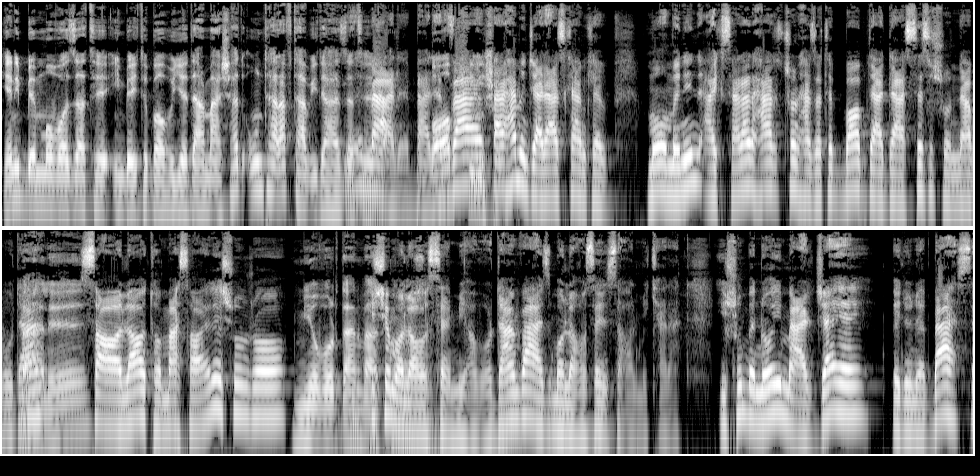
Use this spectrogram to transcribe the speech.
یعنی به موازات این بیت بابیه در مشهد اون طرف تبعید حضرت بله بله. باب و شد. بر همین جهت از کم که مؤمنین اکثرا هر چون حضرت باب در دسترسشون نبودن بله. سوالات و مسائلشون رو می آوردن و پیش از مولا حسین می آوردن و از مولا حسین سوال می‌کردن. ایشون به نوعی مرجع بدون بحث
